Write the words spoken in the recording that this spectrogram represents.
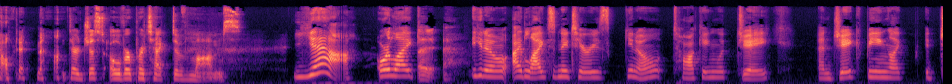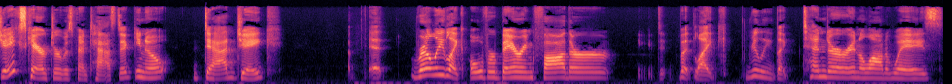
out enough They're just overprotective moms. yeah or like Uh, you know, I liked Neytiri's, you know, talking with Jake and Jake being like Jake's character was fantastic, you know, dad Jake. It, really like overbearing father but like really like tender in a lot of ways.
